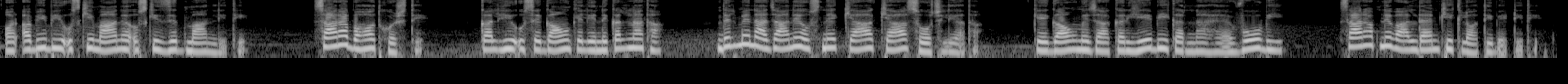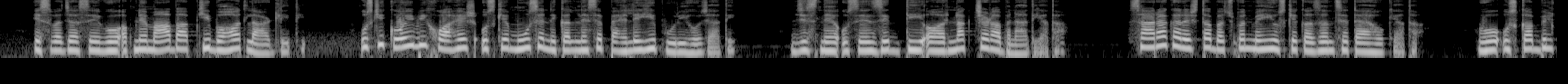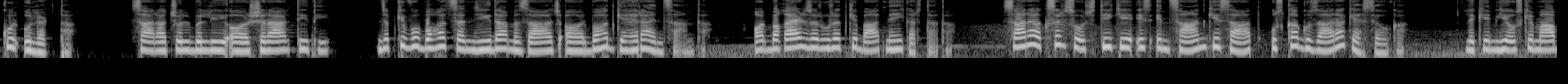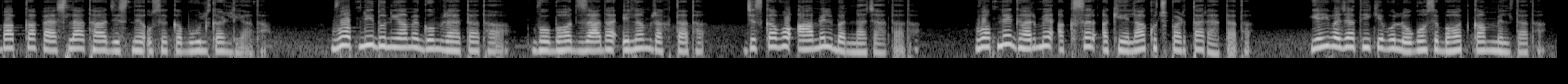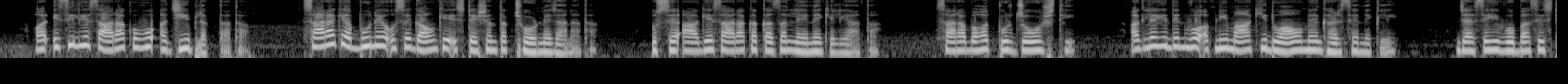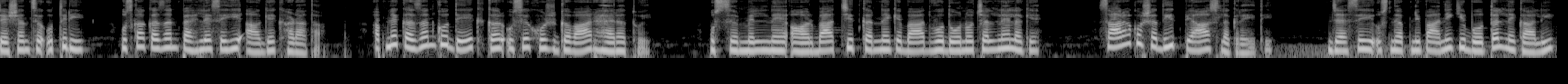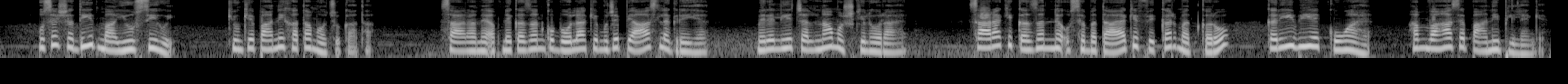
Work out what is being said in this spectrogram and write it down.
और अभी भी उसकी माँ ने उसकी जिद मान ली थी। सारा बहुत खुश थी। कल ही उसे गाँव के लिए निकलना था। दिल में ना जाने उसने क्या क्या सोच लिया था। कि गाँव में जाकर ये भी करना है, वो भी। सारा अपने वालदेन की इकलौती बेटी थी। इस वजह से वो अपने माँ बाप की बहुत लाडली थी। उसकी कोई भी ख्वाहिश उसके मुँह से निकलने से पहले ही पूरी हो जाती। जिसने उसे जिद्दी और नकचड़ा बना दिया था। सारा का रिश्ता बचपन में ही उसके कज़न से तय हो गया था। वो उसका बिल्कुल उलट था। सारा चुलबुली और शरारती थी, जबकि वो बहुत संजीदा मिजाज और बहुत गहरा इंसान था और बग़ैर ज़रूरत के बात नहीं करता था। सारा अक्सर सोचती कि इस इंसान के साथ उसका गुजारा कैसे होगा, लेकिन ये उसके माँ बाप का फैसला था जिसने उसे कबूल कर लिया था। वो अपनी दुनिया में गुम रहता था वो बहुत ज़्यादा इलम रखता था, जिसका वो आमिल बनना चाहता था। वो अपने घर में अक्सर अकेला कुछ पढ़ता रहता था। यही वजह थी कि वो लोगों से बहुत कम मिलता था, और इसीलिए सारा को वो अजीब लगता था। सारा के अब्बू ने उसे गाँव के स्टेशन तक छोड़ने जाना था। उससे आगे सारा का कज़न लेने के लिए आता। सारा बहुत पुरजोश थी। अगले ही दिन वो अपनी माँ की दुआओं में घर से निकली। जैसे ही वो बस स्टेशन से उतरी, उसका कज़न पहले से ही आगे खड़ा था। अपने कज़न को देखकर उसे खुशगवार हैरत हुई। उससे मिलने और बातचीत करने के बाद वो दोनों चलने लगे। सारा को शदीद प्यास लग रही थी। जैसे ही उसने अपनी पानी की बोतल निकाली, उसे शदीद मायूसी हुई, क्योंकि पानी ख़त्म हो चुका था। सारा ने अपने कज़न को बोला कि मुझे प्यास लग रही है, मेरे लिए चलना मुश्किल हो रहा है। सारा के कज़न ने उसे बताया कि फ़िक्र मत करो, करीब ही एक कुआँ है, हम वहाँ से पानी पी लेंगे।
